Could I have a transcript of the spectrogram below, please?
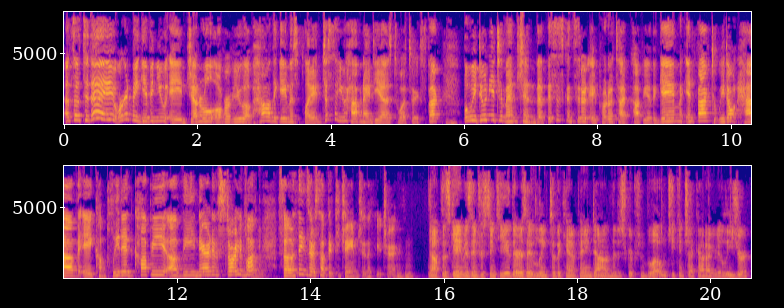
And so today we're going to be giving you a general overview of how the game is played, just so you have an idea as to what to expect. Mm-hmm. But we do need to mention that this is considered a prototype copy of the game. In fact, we don't have a completed copy of the narrative storybook, mm-hmm. so things are subject to change in the future. Mm-hmm. Now, if this game is interesting to you, there is a link to the campaign down in the description below, which you can check out at your leisure.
